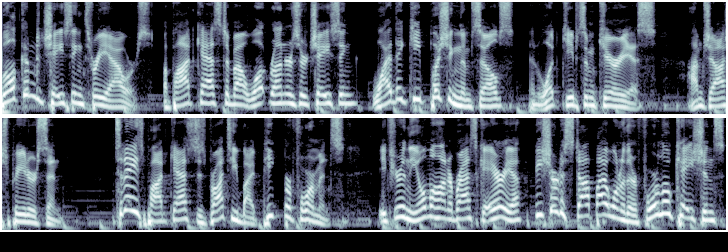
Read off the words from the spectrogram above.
Welcome to Chasing Three Hours, a podcast about what runners are chasing, why they keep pushing themselves, and what keeps them curious. I'm Josh Peterson. Today's podcast is brought to you by Peak Performance. If you're in the Omaha, Nebraska area, be sure to stop by one of their four locations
